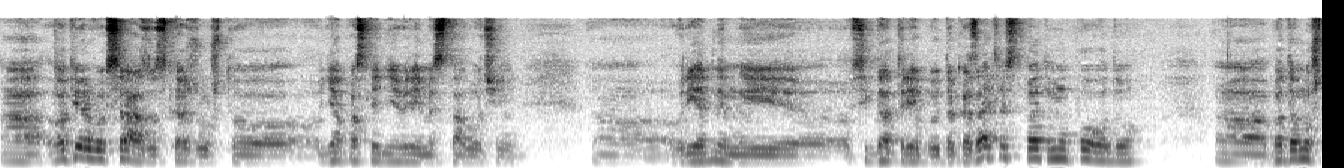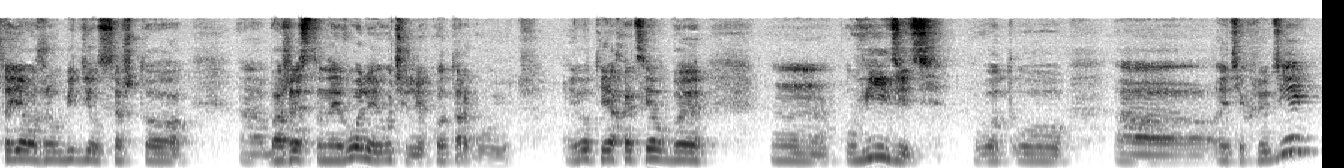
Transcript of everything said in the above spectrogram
А, во-первых, сразу скажу, что я в последнее время стал очень э, вредным и э, всегда требую доказательств по этому поводу, а, потому что я уже убедился, что божественной волей очень легко торгуют. И вот я хотел бы увидеть вот у этих людей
